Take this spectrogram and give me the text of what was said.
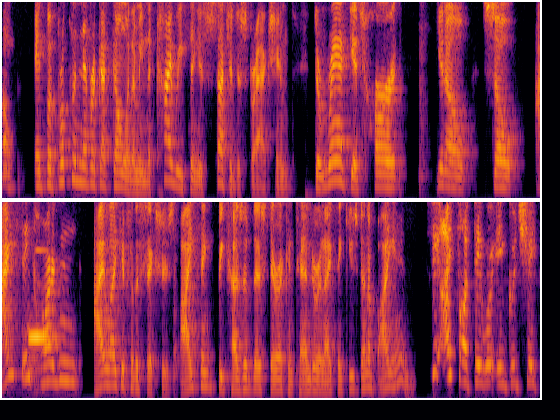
Oh, and but Brooklyn never got going. I mean, the Kyrie thing is such a distraction. Durant gets hurt, you know. So I think Harden. I like it for the Sixers. I think because of this, they're a contender, and I think he's going to buy in. See, I thought they were in good shape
